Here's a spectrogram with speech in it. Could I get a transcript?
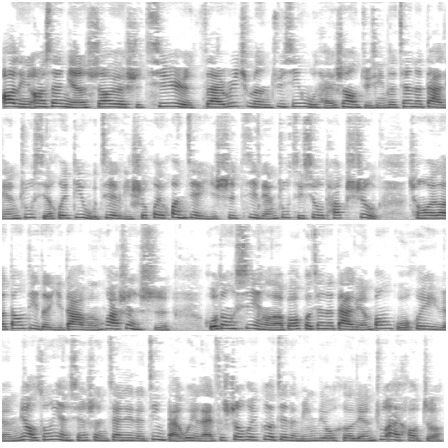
二零二三年十二月十七日，在 Richmond 巨星舞台上举行的加拿大连珠协会第五届理事会换届仪式暨连珠奇秀 Talk Show，成为了当地的一大文化盛事。活动吸引了包括加拿大联邦国会议员妙宗彦先生在内的近百位来自社会各界的名流和连珠爱好者，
